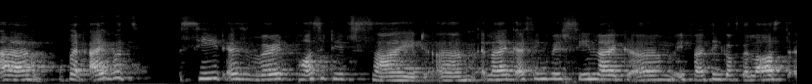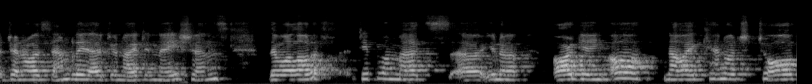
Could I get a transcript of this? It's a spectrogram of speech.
um, but I would see it as a very positive side. Um, like I think we've seen, like um, if I think of the last General Assembly at United Nations, there were a lot of diplomats, uh, you know, arguing, oh, now I cannot talk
